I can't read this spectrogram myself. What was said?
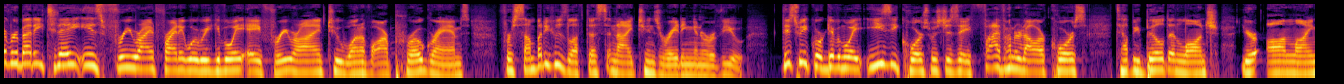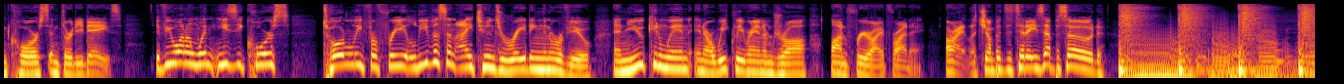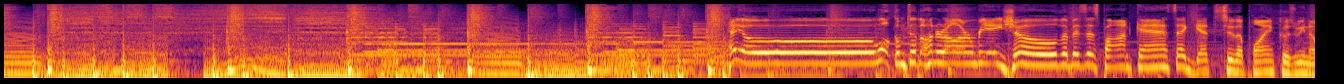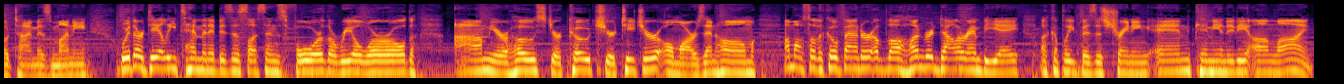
everybody. Today is Free Ride Friday, where we give away a free ride to one of our programs for somebody who's left us an iTunes rating and review. This week, we're giving away Easy Course, which is a $500 course to help you build and launch your online course in 30 days. If you want to win Easy Course, totally for free, leave us an iTunes rating and review, and you can win in our weekly random draw on Free Ride Friday. All right, let's jump into today's episode. To the $100 MBA Show, the business podcast that gets to the point because we know time is money. With our daily 10 minute business lessons for the real world, I'm your host, your coach, your teacher, Omar Zenhom. I'm also the co founder of the $100 MBA, a complete business training and community online.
